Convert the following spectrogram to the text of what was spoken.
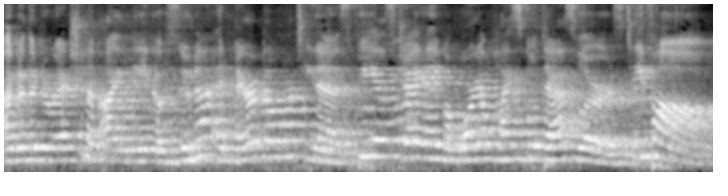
Under the direction of Eileen Ozuna and Maribel Martinez, PSJA Memorial High School Dazzlers, Team Palm.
